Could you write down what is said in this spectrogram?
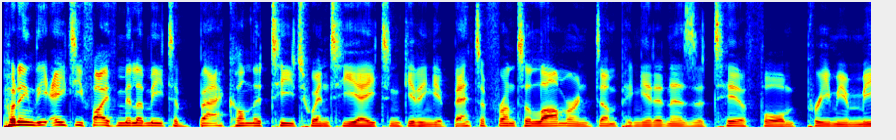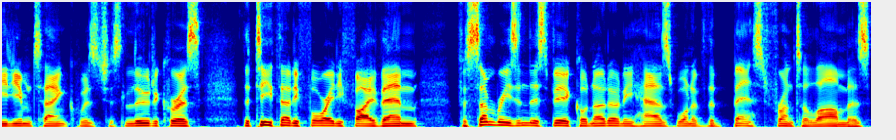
Putting the 85mm back on the T28 and giving it better frontal armor and dumping it in as a tier 4 premium medium tank was just ludicrous. The T3485M, for some reason this vehicle not only has one of the best frontal armors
